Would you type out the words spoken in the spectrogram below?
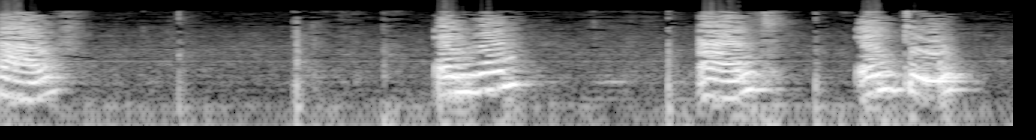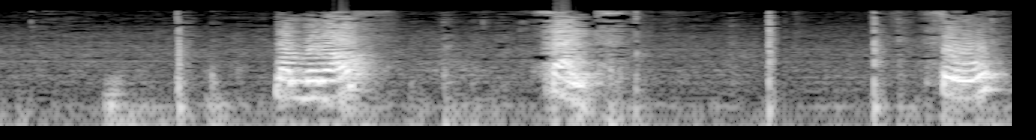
have n1 and n2 number of sides. So,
